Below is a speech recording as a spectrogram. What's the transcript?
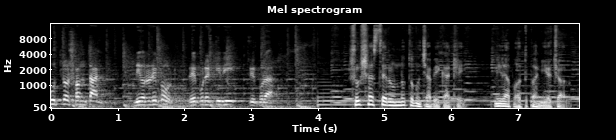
পুত্র সন্তান। ব্যুরো রিপোর্ট রিপোর্টের টিভি, ত্রিপুরা। সুস্বাস্থ্যের অন্যতম চাবিকাঠি, নিরাপদ পানীয় জল।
